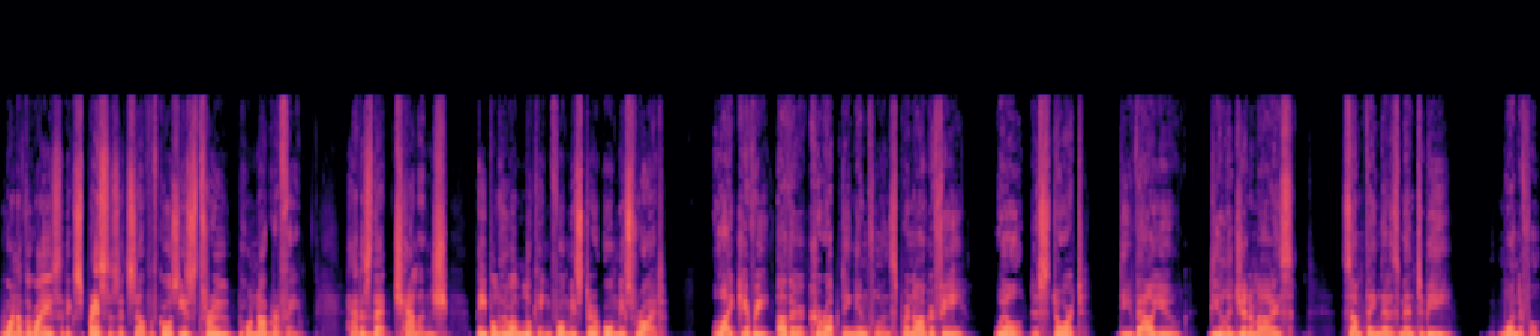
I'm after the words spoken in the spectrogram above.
one of the ways it expresses itself, of course, is through pornography. How does that challenge people who are looking for Mr. or Miss Right? Like every other corrupting influence, pornography will distort, devalue, delegitimize something that is meant to be wonderful.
